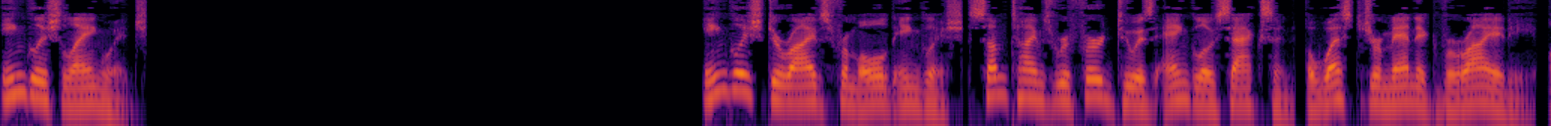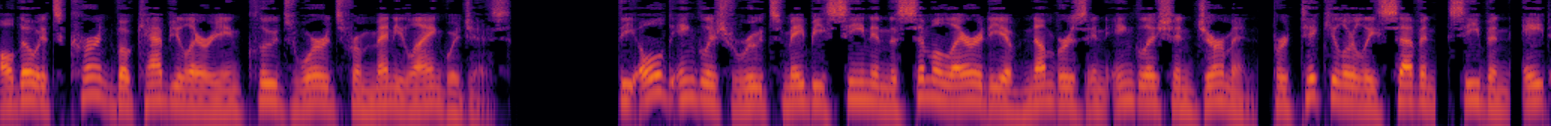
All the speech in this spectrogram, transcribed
English language English derives from Old English sometimes referred to as Anglo-Saxon, a West Germanic variety, although its current vocabulary includes words from many languages. The Old English roots may be seen in the similarity of numbers in English and German, particularly 7, sieben, 8,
